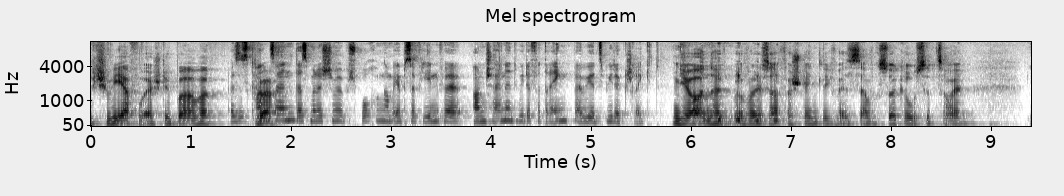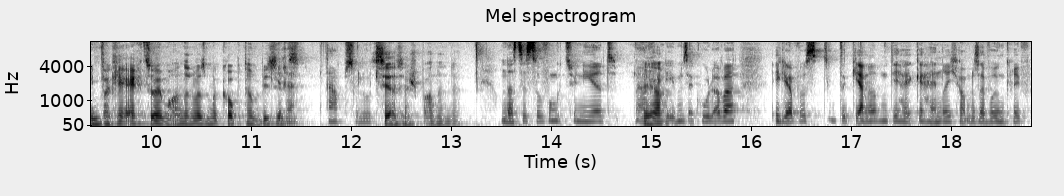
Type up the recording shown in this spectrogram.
schwer vorstellbar, aber. Also es kann klar. sein, dass wir das schon mal besprochen haben. Ich habe es auf jeden Fall anscheinend wieder verdrängt, weil wir jetzt wieder geschreckt. Ja, nein, aber es ist auch verständlich, weil es ist einfach so eine große Zahl. Im Vergleich zu allem anderen, was wir gehabt haben, bis Irre. jetzt Absolut. sehr, sehr spannend. Ja. Und dass das so funktioniert, ja, Ja. finde ich eben sehr cool. Aber ich glaube, was der Gernot und die Heike Heinrich haben das einfach im Griff.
